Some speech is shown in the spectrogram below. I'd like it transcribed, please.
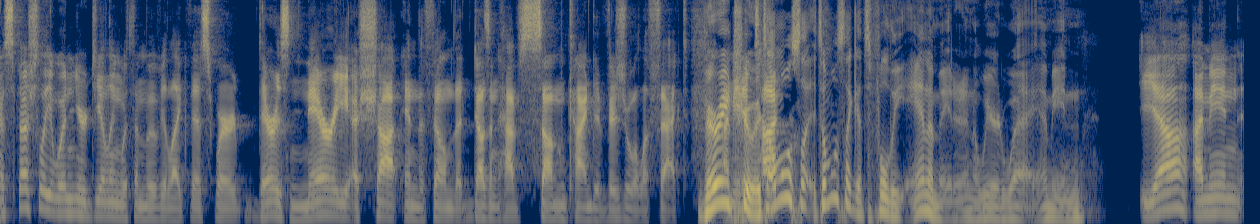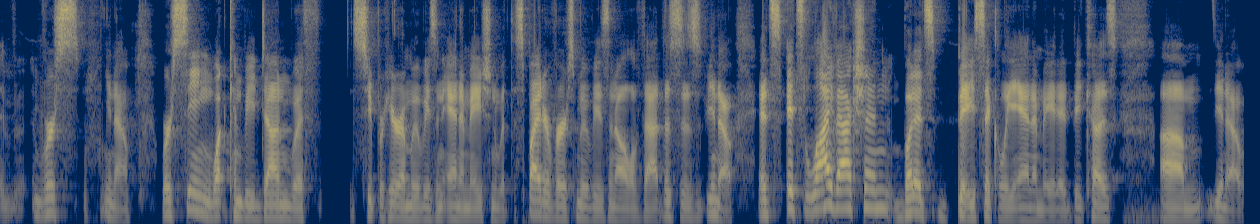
especially when you're dealing with a movie like this where there is nary a shot in the film that doesn't have some kind of visual effect. Very I mean, true. It's almost like it's almost like it's fully animated in a weird way. I mean, yeah, I mean, we're you know we're seeing what can be done with superhero movies and animation with the Spider Verse movies and all of that. This is you know it's it's live action, but it's basically animated because um, you know,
